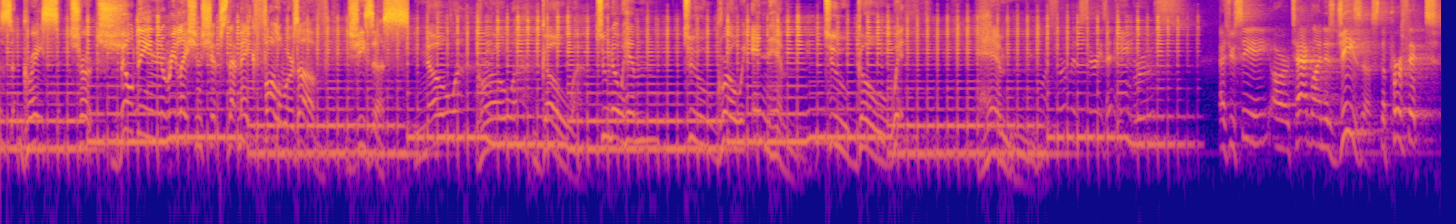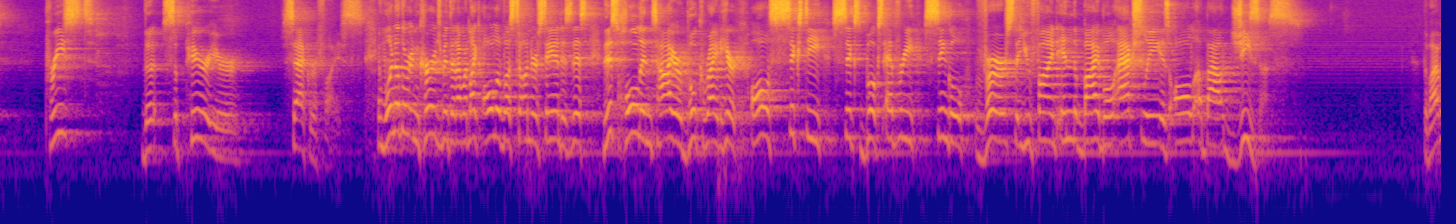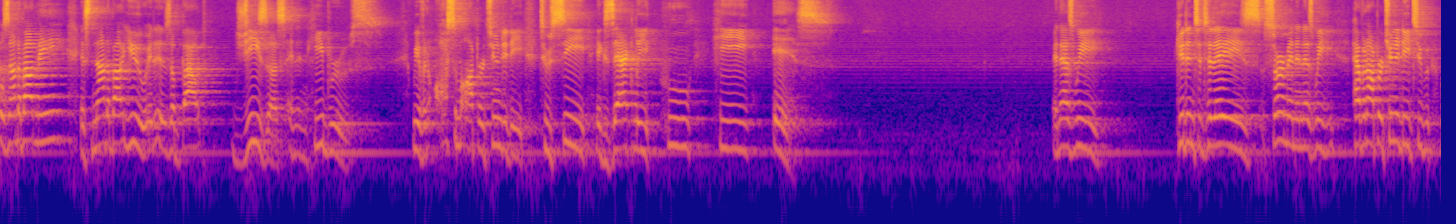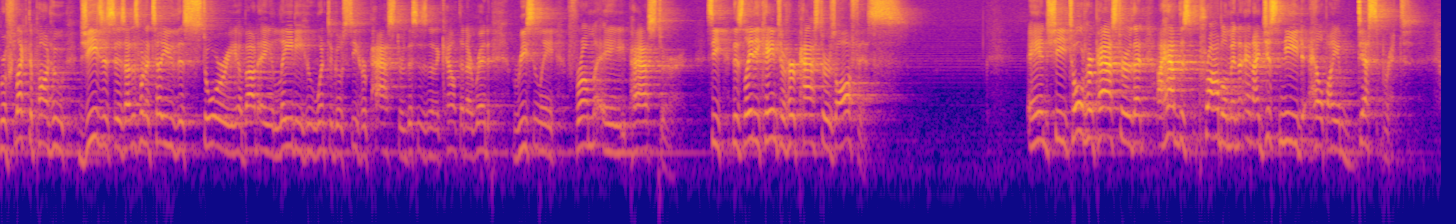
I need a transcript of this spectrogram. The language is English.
God's Grace Church, building relationships that make followers of Jesus. Know, grow, go. To know Him, to grow in Him, to go with Him. Our sermon series in Hebrews. As you see, our tagline is Jesus, the perfect priest, the superior sacrifice. And one other encouragement that I would like all of us to understand is this this whole entire book right here, all 66 books, every single verse that you find in the Bible actually is all about Jesus. The Bible's not about me, it's not about you, it is about Jesus. And in Hebrews, we have an awesome opportunity to see exactly who He is. And as we get into today's sermon and as we have an opportunity to reflect upon who Jesus is, I just want to tell you this story about a lady who went to go see her pastor. This is an account that I read recently from a pastor. See, this lady came to her pastor's office. And she told her pastor that I have this problem and, and I just need help. I am desperate.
